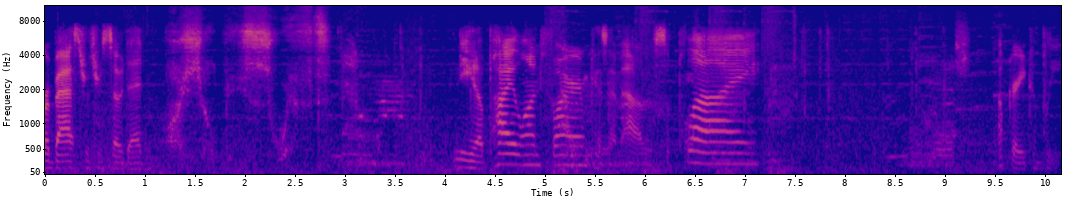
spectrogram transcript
Poor bastards are so dead. I shall be swift. Need a pylon farm because I'm out of supply. Upgrade complete.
